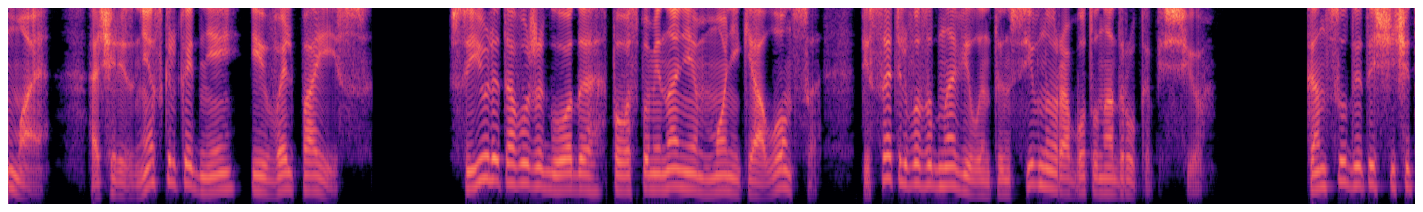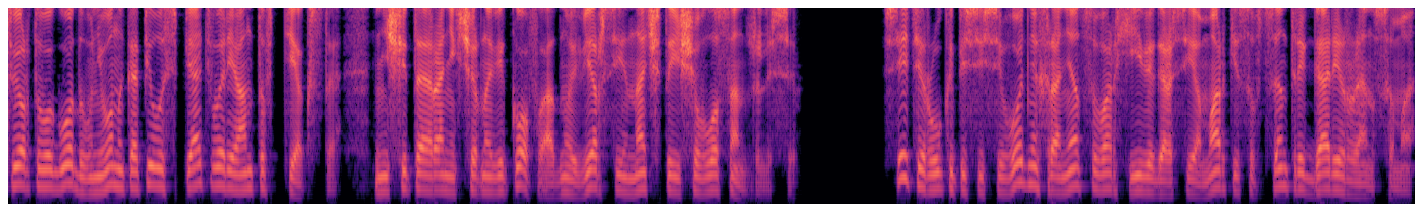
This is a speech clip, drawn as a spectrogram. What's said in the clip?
мая, а через несколько дней и в «Эль Паис». С июля того же года, по воспоминаниям Моники Алонсо, писатель возобновил интенсивную работу над рукописью. Концу 2004 года у него накопилось пять вариантов текста, не считая ранних черновиков и одной версии, начатой еще в Лос-Анджелесе. Все эти рукописи сегодня хранятся в архиве Гарсия Маркеса в центре Гарри Ренсома,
